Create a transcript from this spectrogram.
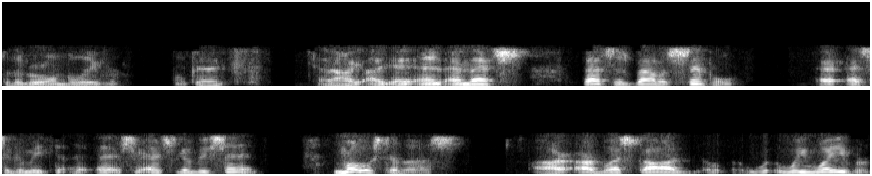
to the growing believer. Okay, and I, I and and that's that's about as simple as it can be as, as it can be said. Most of us are, are bless God, we waver.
